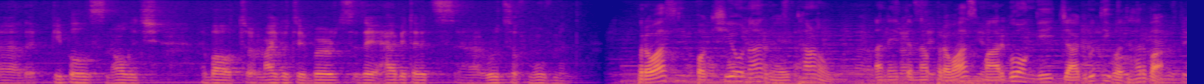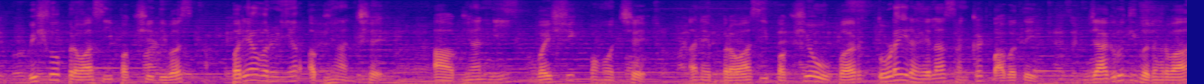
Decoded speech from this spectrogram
Uh, people's knowledge about uh, migratory birds, their habitats, uh, routes of movement. પ્રવાસી પક્ષીઓના રહેઠાણો અને તેમના પ્રવાસ માર્ગો અંગે જાગૃતિ વધારવા વિશ્વ પ્રવાસી પક્ષી દિવસ પર્યાવરણીય અભિયાન છે આ અભિયાનની વૈશ્વિક પહોંચ છે અને પ્રવાસી પક્ષીઓ ઉપર તોડાઈ રહેલા સંકટ બાબતે જાગૃતિ વધારવા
